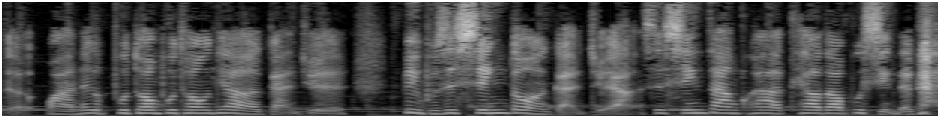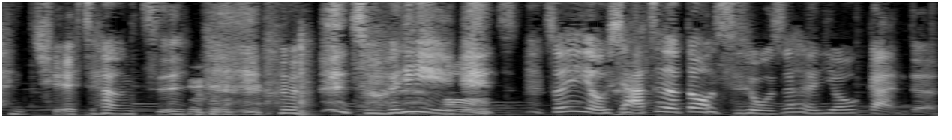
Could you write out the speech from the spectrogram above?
的，哇！那个扑通扑通跳的感觉，并不是心动的感觉啊，是心脏快要跳到不行的感觉这样子。所以，所以有瑕疵的豆子我是很有感的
